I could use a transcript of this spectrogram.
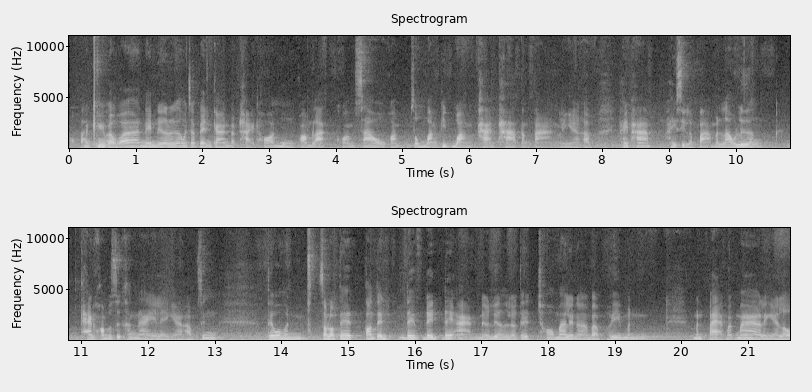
ออกไป มันคือด้วยแบบว่าในเนื้อเรื่องมันจะเป็นการแบบถ่ายทอดมุมความรัก ความเศร้า ความสมหวังผิดหวังผ่านภาพต่าง ๆ อะไรเงี้ยครับ ให้ภาพให้ศิลปะมันเล่าเรื่องแทนความรู้สึกข้างในอะไรเงี้ยครับ ซึ่งเต้ว่ามันสำหรับเต้ตอนเต้ได้ได้ได้อ่านเนื้อเรื่องแล้วเต้ชอบมากเลยนะ แบบเฮ้ยมัน มันแปลกมากๆอะไรเงี้ยแล้ว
